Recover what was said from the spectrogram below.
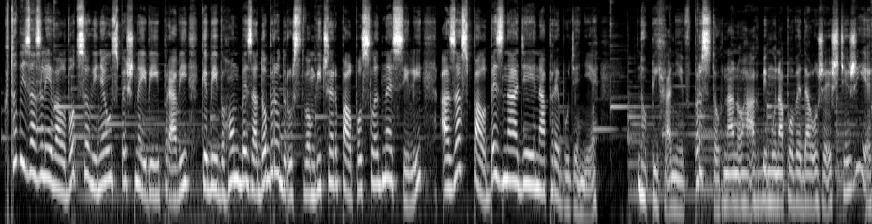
kto by zazlieval vodcovi neúspešnej výpravy, keby v honbe za dobrodružstvom vyčerpal posledné sily a zaspal bez nádeje na prebudenie? No pýchanie v prstoch na nohách by mu napovedalo, že ešte žije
